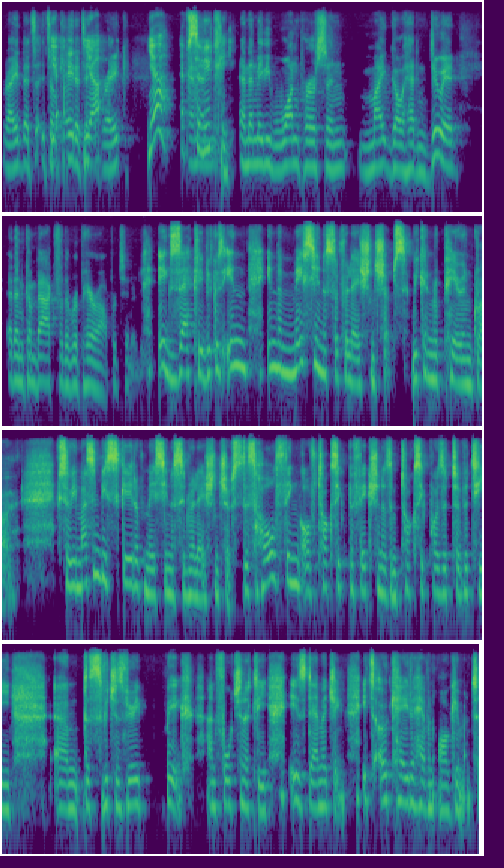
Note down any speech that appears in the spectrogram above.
right? That's it's okay yeah. to take yeah. a break. Yeah, absolutely. And then, and then maybe one person might go ahead and do it and then come back for the repair opportunity. Exactly because in in the messiness of relationships we can repair and grow. So we mustn't be scared of messiness in relationships. This whole thing of toxic perfectionism toxic positivity um, this which is very big, unfortunately, is damaging. It's okay to have an argument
